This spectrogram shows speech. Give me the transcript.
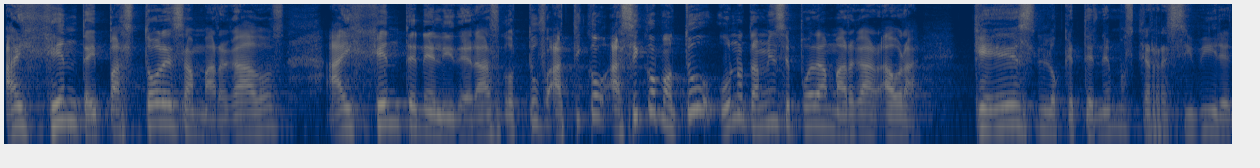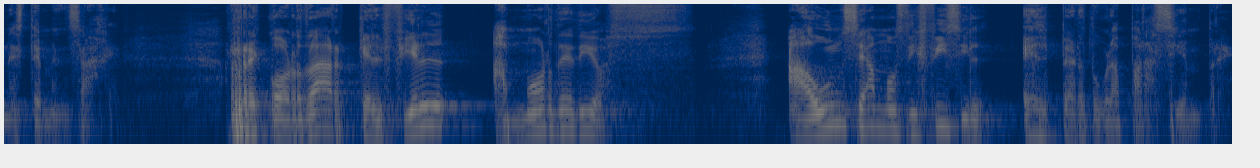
Hay gente, hay pastores amargados, hay gente en el liderazgo. Tú, así como tú, uno también se puede amargar. Ahora, ¿qué es lo que tenemos que recibir en este mensaje? Recordar que el fiel amor de Dios, aún seamos difícil, Él perdura para siempre.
